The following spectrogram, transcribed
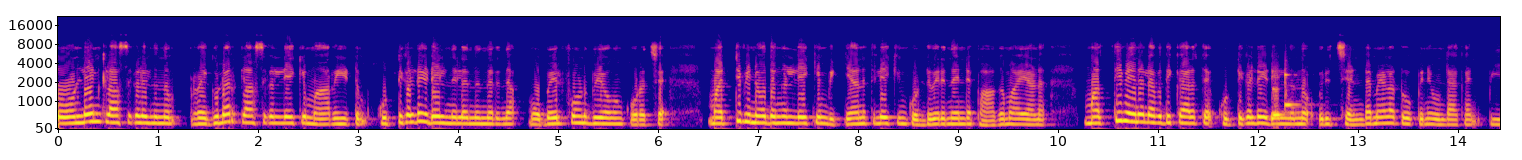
ഓൺലൈൻ ക്ലാസ്സുകളിൽ നിന്നും റെഗുലർ ക്ലാസ്സുകളിലേക്ക് മാറിയിട്ടും കുട്ടികളുടെ ഇടയിൽ നിലനിന്നിരുന്ന മൊബൈൽ ഫോൺ ഉപയോഗം കുറച്ച് മറ്റ് വിനോദങ്ങളിലേക്കും വിജ്ഞാനത്തിലേക്കും കൊണ്ടുവരുന്നതിന്റെ ഭാഗമായാണ് മധ്യവേനൽ അവധിക്കാലത്ത് കുട്ടികളുടെ ഇടയിൽ നിന്ന് ഒരു ചെണ്ടമേള ട്രൂപ്പിനെ ഉണ്ടാക്കാൻ പി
